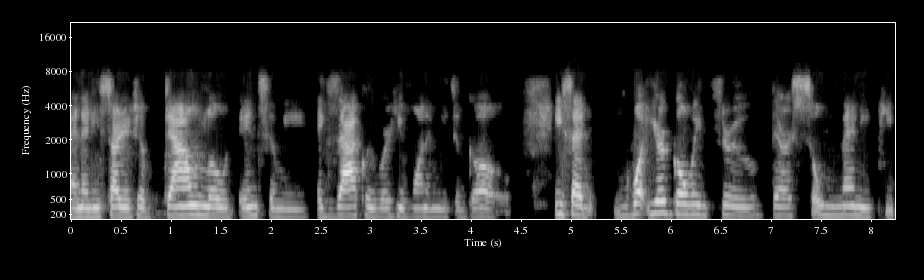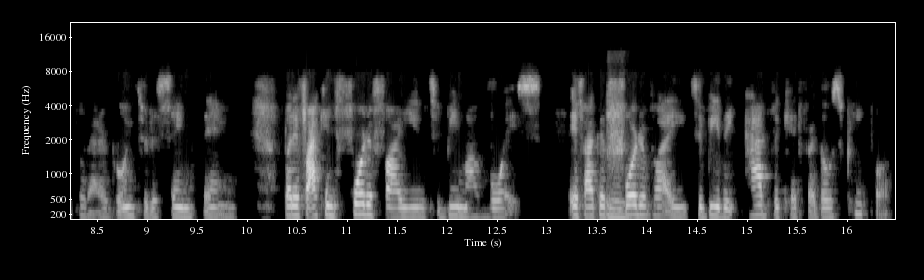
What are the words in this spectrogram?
And then he started to download into me exactly where he wanted me to go. He said, What you're going through, there are so many people that are going through the same thing. But if I can fortify you to be my voice, if I could mm. fortify you to be the advocate for those people,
